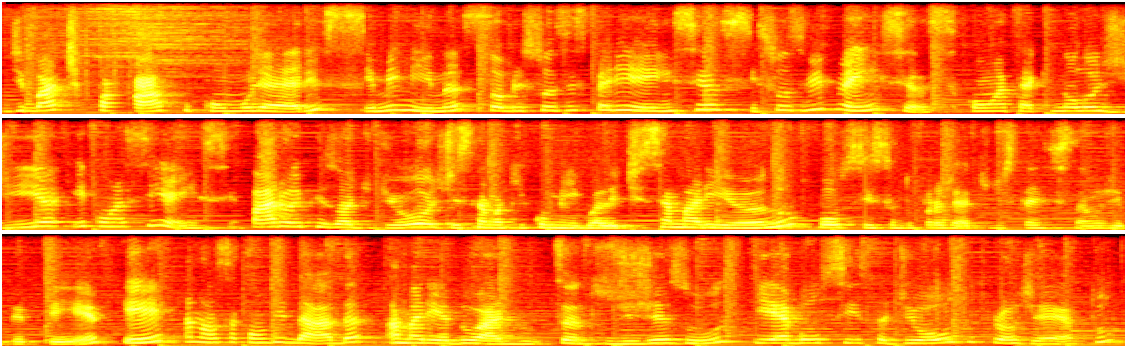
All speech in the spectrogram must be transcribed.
de bate-papo com mulheres e meninas sobre suas experiências e suas vivências com a tecnologia e com a ciência. Para o episódio de hoje, estamos aqui comigo a Letícia Mariano, bolsista do projeto de extensão Fundação GPP, e a nossa convidada, a Maria Eduardo Santos de Jesus, que é bolsista de outro projeto,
